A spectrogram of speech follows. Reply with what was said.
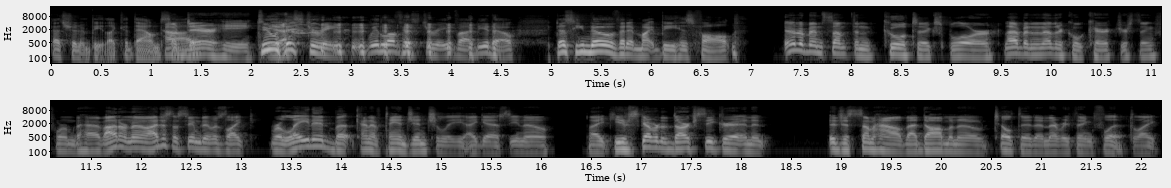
that shouldn't be like a downside. How dare he? Do Yeah. history. We love history, but you know, does he know that it might be his fault? It would have been something cool to explore. That'd have been another cool character thing for him to have. I don't know. I just assumed it was like related, but kind of tangentially, I guess, you know? Like he discovered a dark secret and it it just somehow that domino tilted and everything flipped. Like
